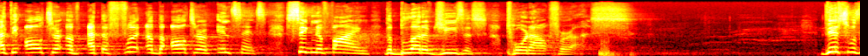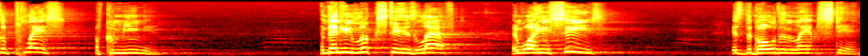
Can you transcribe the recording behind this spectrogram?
at the altar of, at the foot of the altar of incense, signifying the blood of Jesus poured out for us. This was a place of communion. And then he looks to his left, and what he sees is the golden lampstand.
